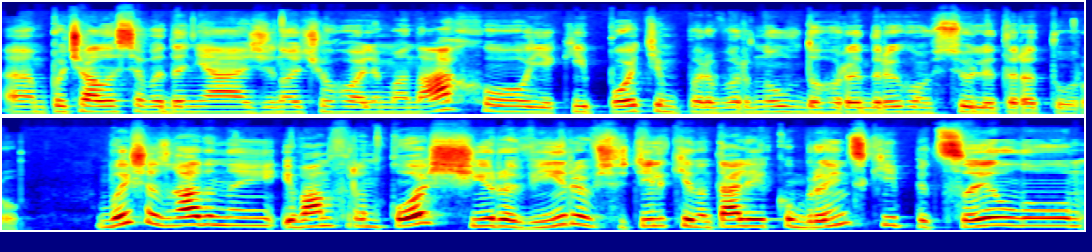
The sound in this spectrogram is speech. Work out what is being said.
ем, почалося видання жіночого альманаху, який потім перевернув до гори дригом всю літературу. Вище згаданий Іван Франко щиро вірив, що тільки Наталії Кобринській під силу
